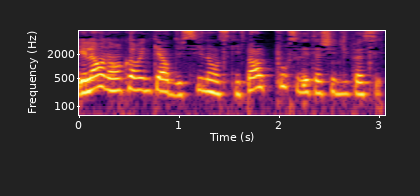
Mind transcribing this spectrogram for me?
Et là, on a encore une carte du silence qui parle pour se détacher du passé.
